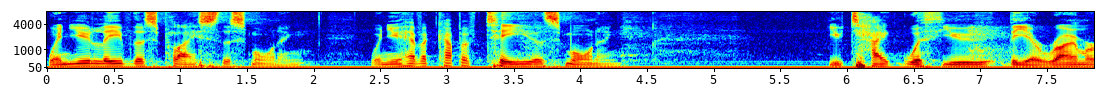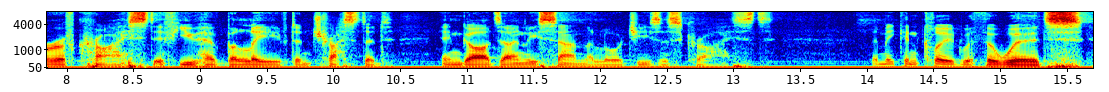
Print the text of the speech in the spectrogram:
When you leave this place this morning, when you have a cup of tea this morning, you take with you the aroma of Christ if you have believed and trusted in God's only Son, the Lord Jesus Christ. Let me conclude with the words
